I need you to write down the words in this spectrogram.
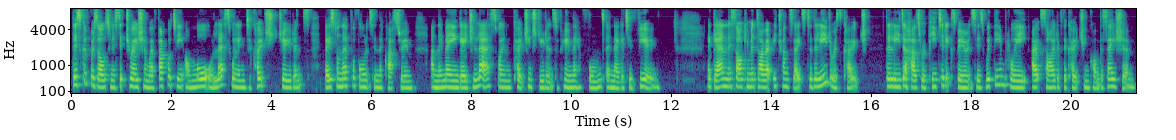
This could result in a situation where faculty are more or less willing to coach students based on their performance in the classroom, and they may engage less when coaching students of whom they have formed a negative view. Again, this argument directly translates to the leader as coach. The leader has repeated experiences with the employee outside of the coaching conversation.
